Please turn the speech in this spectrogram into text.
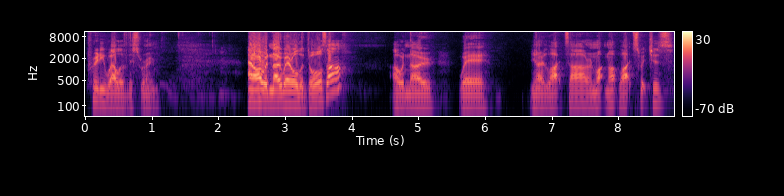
pretty well of this room. And I would know where all the doors are. I would know where, you know, lights are and whatnot, light switches.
